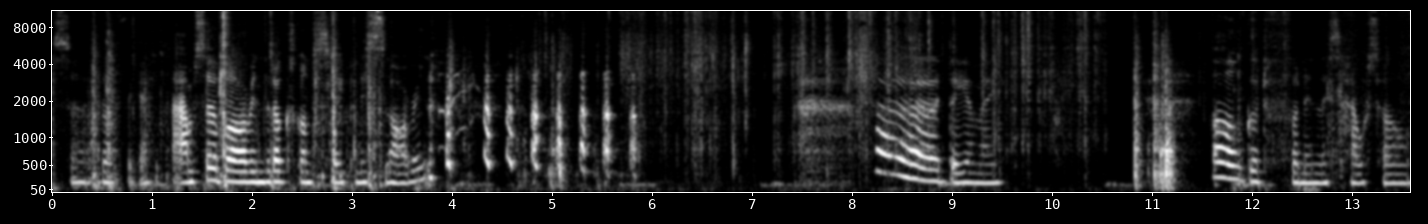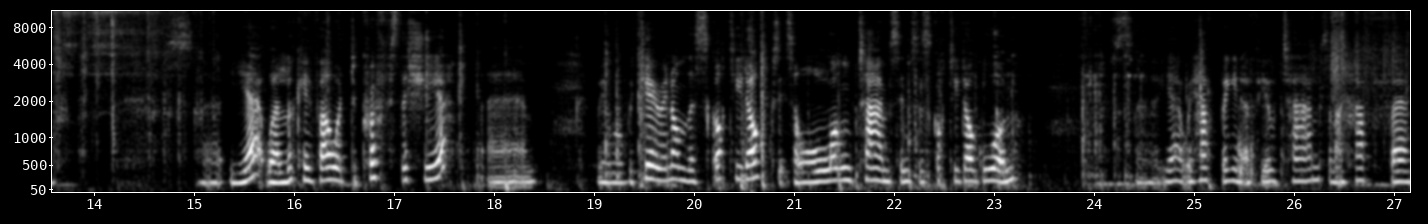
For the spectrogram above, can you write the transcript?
So go figure. I'm so boring. The dog's gone to sleep and is snoring. oh dear me. All good fun in this household. So, yeah, we're looking forward to Crufts this year. Um, we will be cheering on the Scotty dogs. It's a long time since the Scotty dog won. So yeah, we have been a few times and I have uh,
